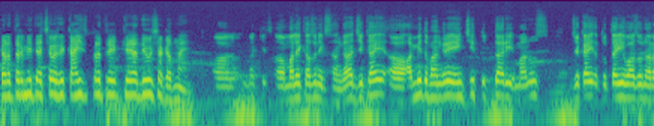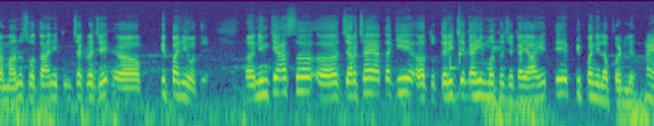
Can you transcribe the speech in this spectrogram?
खरं तर मी त्याच्यावरती काहीच प्रतिक्रिया देऊ शकत नाही. नक्कीच. मला एक अजून एक सांगा. जे काही अमित भांगरे यांची तुतारी माणूस जे काही तुतारी वाजवणारा माणूस होता आणि तुमच्याकडे जे अं, पिप्पाणी होते नेमके असं चर्चा आहे आता की तुतारीचे काही मत जे काही आहेत ते पिप्पाणीला पडलेत. नाही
